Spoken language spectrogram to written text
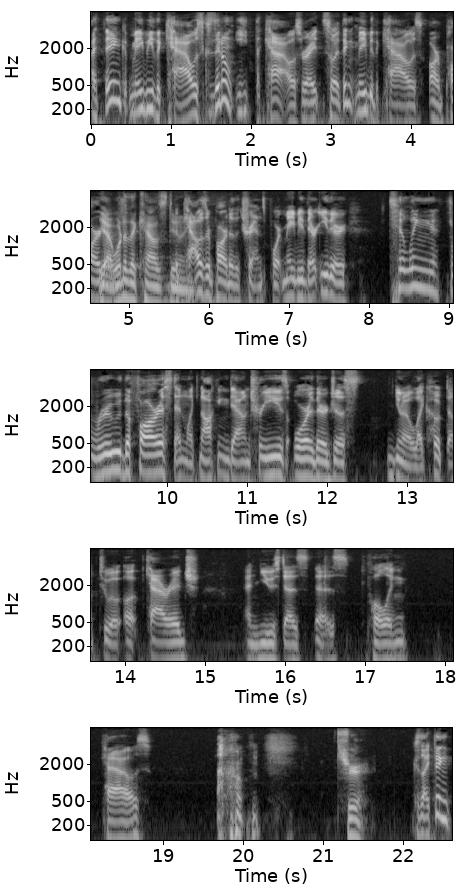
I think maybe the cows because they don't eat the cows, right? So I think maybe the cows are part Yeah, of what are the cows doing? the cows are part of the transport. Maybe they're either tilling through the forest and like knocking down trees, or they're just you know like hooked up to a, a carriage and used as as pulling cows. Sure. Because I think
